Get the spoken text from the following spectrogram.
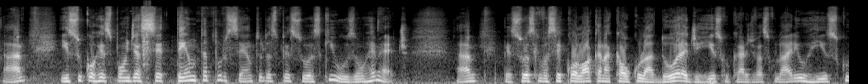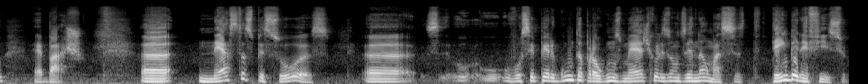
Tá? Isso corresponde a 70% das pessoas que usam o remédio. Tá? Pessoas que você coloca na calculadora de risco cardiovascular e o risco é baixo. Uh, nestas pessoas, uh, você pergunta para alguns médicos, eles vão dizer: não, mas tem benefício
